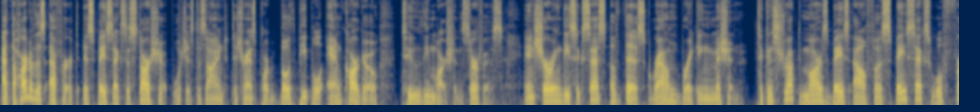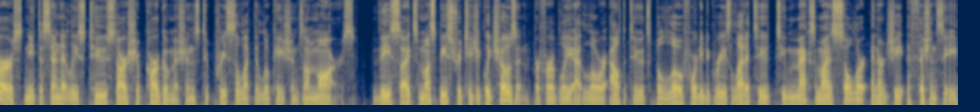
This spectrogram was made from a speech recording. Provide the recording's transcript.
At the heart of this effort is SpaceX's Starship, which is designed to transport both people and cargo to the Martian surface, ensuring the success of this groundbreaking mission. To construct Mars Base Alpha, SpaceX will first need to send at least two Starship cargo missions to pre selected locations on Mars. These sites must be strategically chosen, preferably at lower altitudes below 40 degrees latitude, to maximize solar energy efficiency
